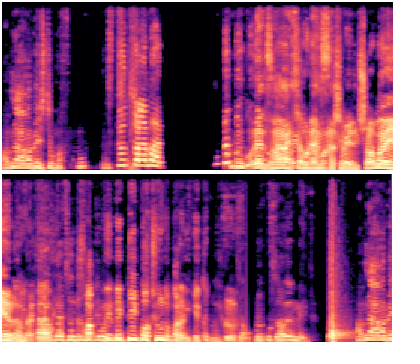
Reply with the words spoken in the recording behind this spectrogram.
আপনি আমাদের দুধ কলা ভাত সবাই কি পছন্দ করেন খেতে আপনি আমাদের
